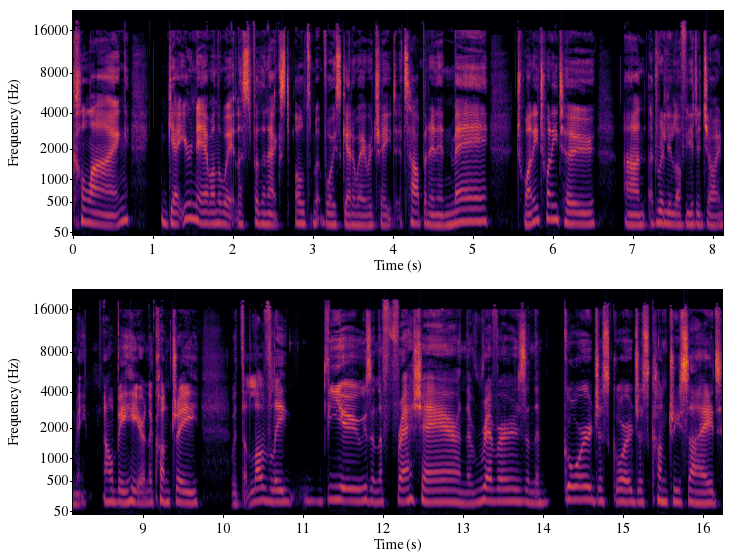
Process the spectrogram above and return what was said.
Clang, get your name on the waitlist for the next Ultimate Voice Getaway Retreat. It's happening in May 2022, and I'd really love you to join me. I'll be here in the country with the lovely views and the fresh air and the rivers and the gorgeous, gorgeous countryside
